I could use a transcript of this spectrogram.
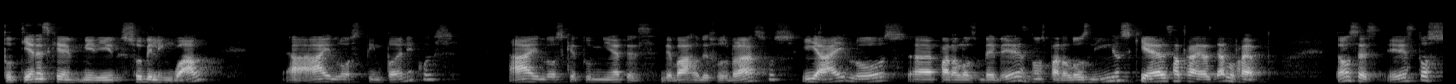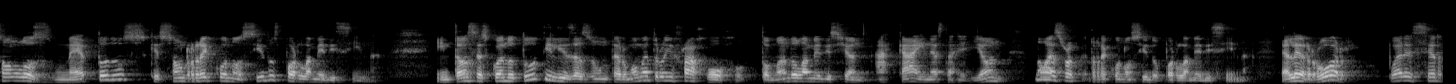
Tú tienes que medir sublingual, hay los timpánicos, hay los que tú metes debajo de sus brazos y hay los uh, para los bebés, no para los niños, que es a través del reto. Entonces, estos son los métodos que son reconocidos por la medicina. Entonces, cuando tú utilizas un termómetro infrarrojo tomando la medición acá en esta región, no es reconocido por la medicina. El error puede ser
